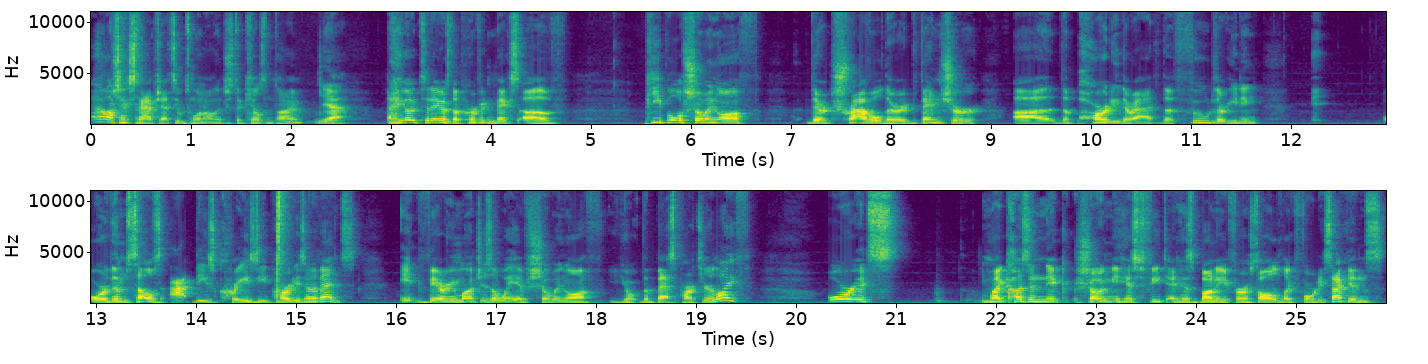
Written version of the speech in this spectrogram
I'll check Snapchat, see what's going on, just to kill some time. Yeah. I think like today was the perfect mix of people showing off their travel, their adventure, uh, the party they're at, the food they're eating, or themselves at these crazy parties and events. It very much is a way of showing off your the best parts of your life, or it's my cousin Nick showing me his feet and his bunny for a solid like forty seconds,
